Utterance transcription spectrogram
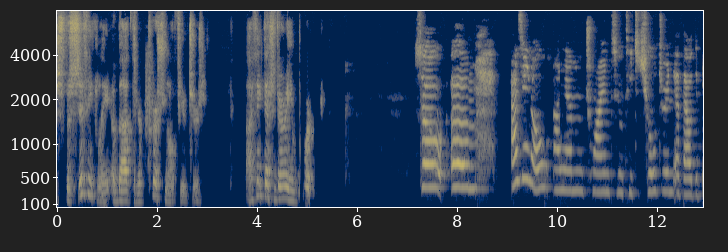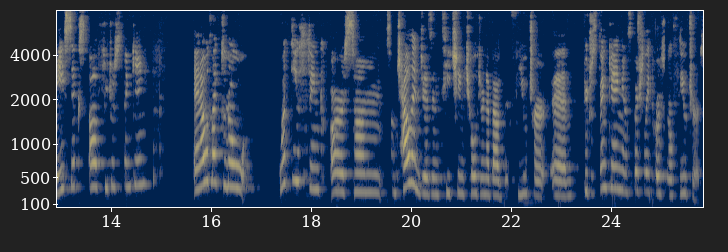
specifically about their personal futures, I think that's very important. So, um, as you know, I am trying to teach children about the basics of futures thinking, and I would like to know what do you think are some some challenges in teaching children about the future, um, futures thinking, and especially personal futures?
